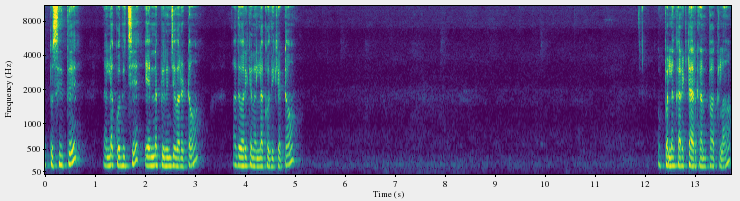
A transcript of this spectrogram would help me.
உப்பு சேர்த்து நல்லா கொதித்து எண்ணெய் பிரிஞ்சு வரட்டும். அது வரைக்கும் நல்லா கொதிக்கட்டும். உப்பெல்லாம் கரெக்டாக இருக்கான்னு பார்க்கலாம்.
